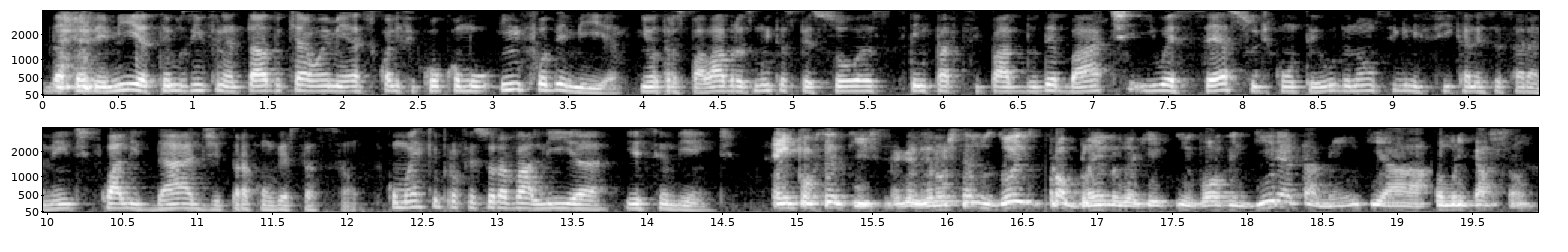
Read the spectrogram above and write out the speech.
da pandemia, temos enfrentado o que a OMS qualificou como infodemia. Em outras palavras, muitas pessoas têm participado do debate e o excesso de conteúdo não significa necessariamente qualidade para a conversação. Como é que o professor avalia esse ambiente? É importantíssimo. Né? Quer dizer, nós temos dois problemas aqui que envolvem diretamente a comunicação.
